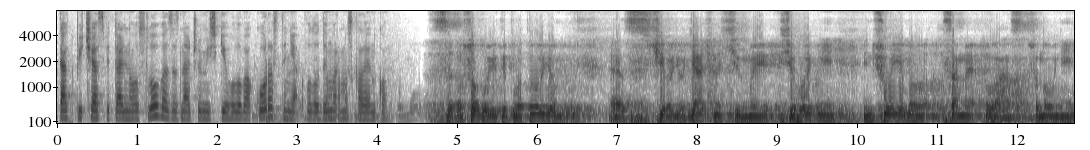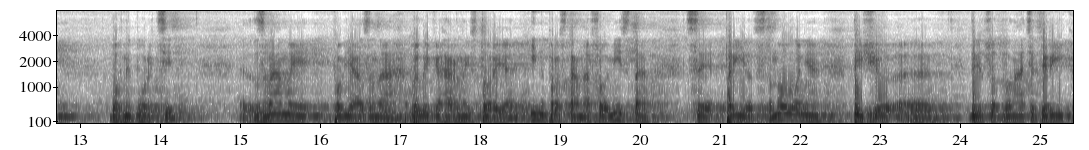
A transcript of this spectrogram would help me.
Так під час вітального слова зазначив міський голова Коростеня Володимир Москаленко. З особою теплотою, е, з щирою вдячністю ми сьогодні віншуємо саме вас, шановні вогнеборці. З вами пов'язана велика гарна історія і непроста нашого міста. Це період становлення 1912 рік.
